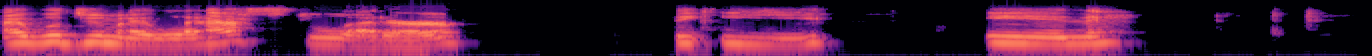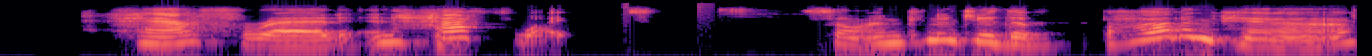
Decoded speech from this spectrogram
I will do my last letter, the E, in half red and half white. So I'm going to do the bottom half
